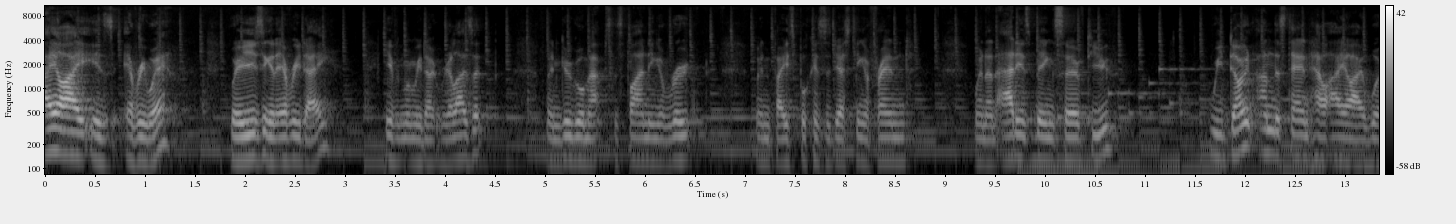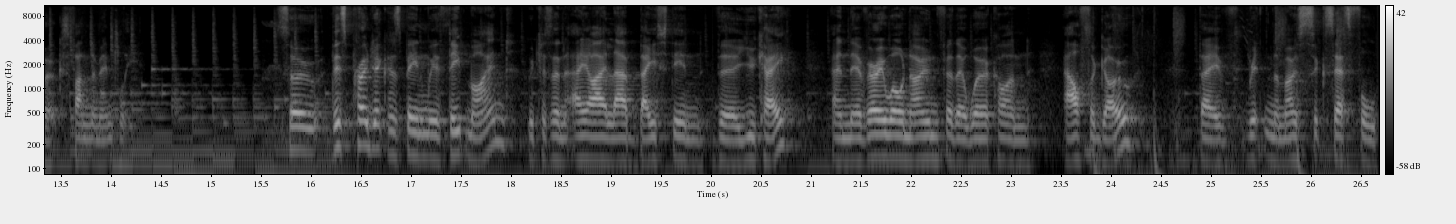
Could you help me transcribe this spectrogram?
AI is everywhere. We're using it every day, even when we don't realize it. When Google Maps is finding a route, when Facebook is suggesting a friend, when an ad is being served to you. We don't understand how AI works fundamentally. So this project has been with DeepMind, which is an AI lab based in the UK, and they're very well known for their work on AlphaGo. They've written the most successful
